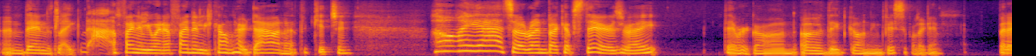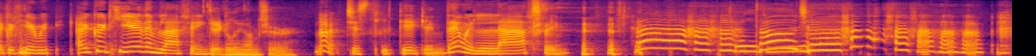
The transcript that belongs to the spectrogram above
And then it's like, nah, finally, when I finally calmed her down at the kitchen, oh my God. So I ran back upstairs, right? They were gone. Oh, they'd gone invisible again. But I could hear me. I could hear them laughing. Giggling, I'm sure. Not just giggling. They were laughing. ha ha ha! Told ya! Ha ha ha ha ha!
